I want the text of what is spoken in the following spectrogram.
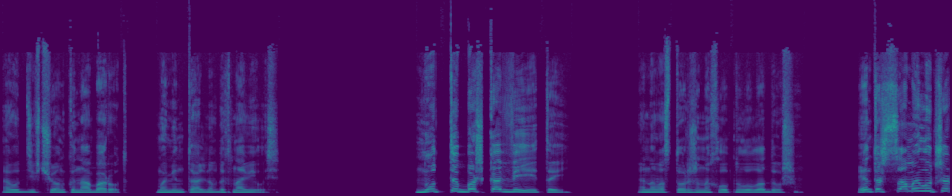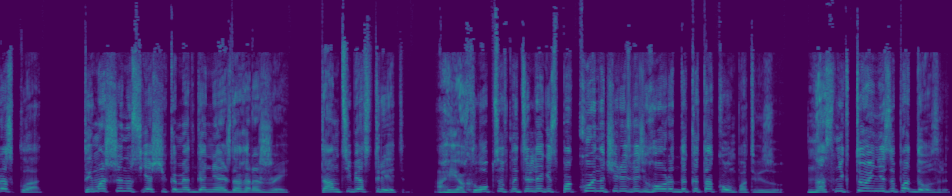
А вот девчонка, наоборот, моментально вдохновилась. «Ну ты башковитый!» Она восторженно хлопнула в ладоши. «Это ж самый лучший расклад! Ты машину с ящиками отгоняешь до гаражей. Там тебя встретят. А я хлопцев на телеге спокойно через весь город до катакомб отвезу. Нас никто и не заподозрит.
